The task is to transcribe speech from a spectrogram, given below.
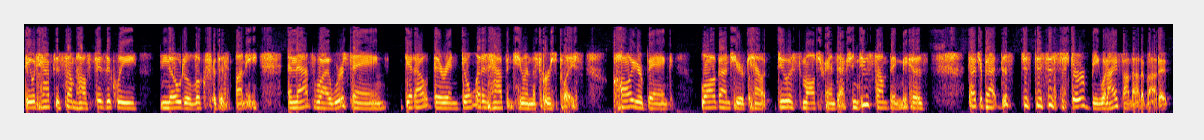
They would have to somehow physically know to look for this money, and that's why we're saying get out there and don't let it happen to you in the first place. Call your bank, log onto your account, do a small transaction, do something because Dr. Pat, this just this just disturbed me when I found out about it.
